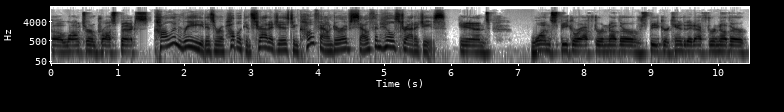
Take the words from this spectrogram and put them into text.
uh, long term prospects. Colin Reed is a Republican strategist and co founder of South and Hill Strategies. And one speaker after another, speaker candidate after another,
